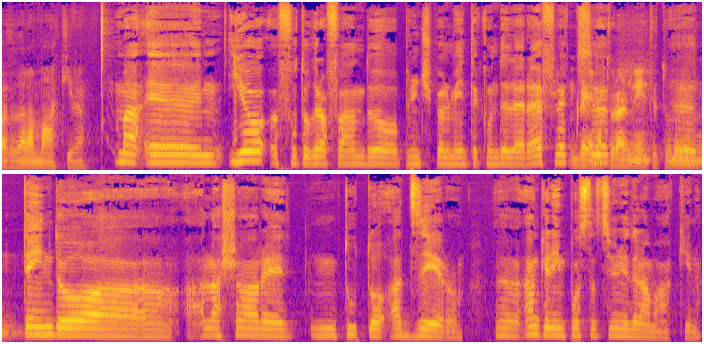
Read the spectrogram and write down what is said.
fatto dalla macchina? Ma ehm, io fotografando principalmente con delle reflex Beh, naturalmente tu eh, non... tendo a, a lasciare mm, tutto a zero, eh, anche le impostazioni della macchina.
